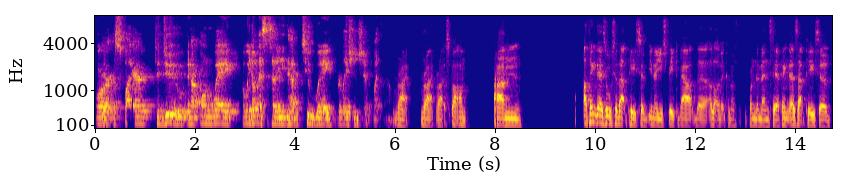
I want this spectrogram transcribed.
or yeah. aspire to do in our own way, but we don't necessarily need to have a two-way relationship with them. Right, right, right. Spot on. Um, I think there's also that piece of, you know, you speak about the a lot of it coming from the mentee. I think there's that piece of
